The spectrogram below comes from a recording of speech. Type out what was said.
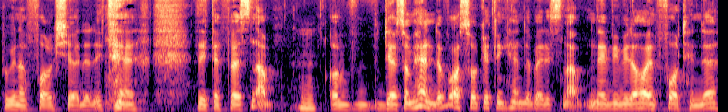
på grund av att folk körde lite, lite för snabbt. Mm. Och det som hände var att saker och ting hände väldigt snabbt. När vi ville ha en farthinder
